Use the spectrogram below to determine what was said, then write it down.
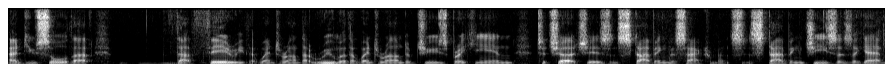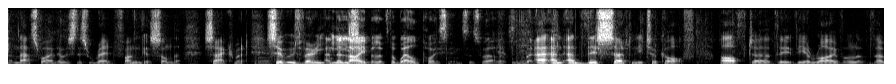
and you saw that that theory that went around, that rumor that went around of Jews breaking in to churches and stabbing the sacraments, stabbing Jesus again, and that's why there was this red fungus on the sacrament. Yeah. So it was very and easy. the libel of the well poisonings as well. And and this certainly took off after the the arrival of the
